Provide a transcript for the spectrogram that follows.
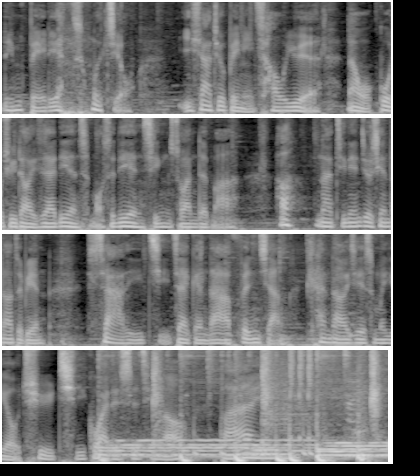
林北练这么久。一下就被你超越，那我过去到底是在练什么？是练心酸的吗？好，那今天就先到这边，下一集再跟大家分享看到一些什么有趣奇怪的事情喽，拜。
